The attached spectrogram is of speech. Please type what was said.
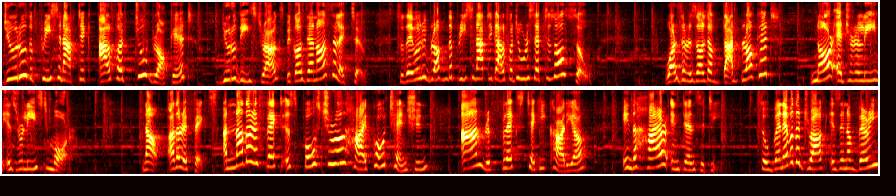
due to the presynaptic alpha 2 blockade due to these drugs because they are non-selective. So they will be blocking the presynaptic alpha 2 receptors also. What is the result of that blockade? Noradrenaline is released more. Now, other effects. Another effect is postural hypotension and reflex tachycardia in the higher intensity. So, whenever the drug is in a very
